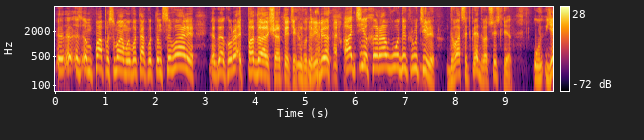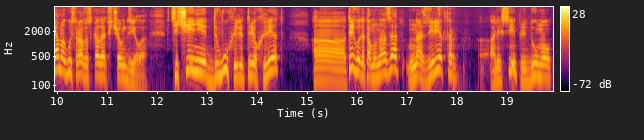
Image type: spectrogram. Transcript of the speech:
э, э, э, папа с мамой вот так вот танцевали, аккуратно, подальше от этих вот ребят, а те хороводы крутили. 25-26 лет. Я могу сразу сказать, в чем дело. Течение двух или трех лет, а, три года тому назад, наш директор а, Алексей придумал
